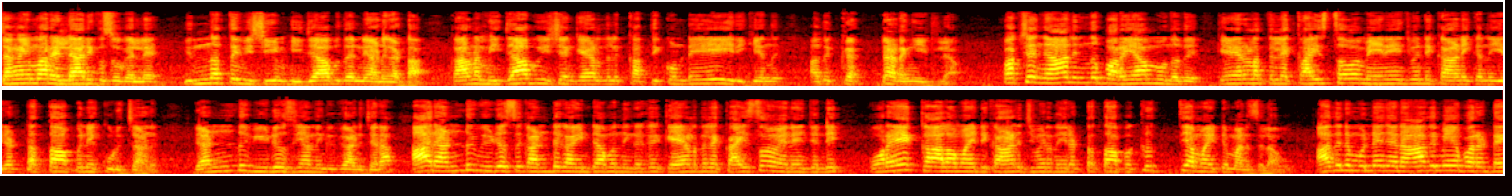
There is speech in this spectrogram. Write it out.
ചങ്ങൈമാർ എല്ലാവർക്കും സുഖല്ലേ? ഇന്നത്തെ വിഷയം ഹിജാബ് തന്നെയാണ് കേട്ടാ. കാരണം ഹിജാബ് വിഷയം കേരളത്തിൽ കത്തിക്കൊണ്ടേയിരിക്കുന്നു അത് കെട്ടടങ്ങിയിട്ടില്ല. പക്ഷെ ഞാൻ ഇന്ന് പറയാൻ പോകുന്നത് കേരളത്തിലെ ക്രൈസ്തവ മാനേജ്മെന്റ് കാണിക്കുന്ന ഇരട്ടത്താപ്പിനെ കുറിച്ചാണ്. രണ്ട് വീഡിയോസ് ഞാൻ നിങ്ങൾക്ക് കാണിച്ചു തരാം. ആ രണ്ട് വീഡിയോസ് കണ്ടു കഴിഞ്ഞിട്ടാകുമ്പോൾ നിങ്ങൾക്ക് കേരളത്തിലെ ക്രൈസ്തവ മാനേജ്മെന്റ് കുറെ കാലമായിട്ട് കാണിച്ചു വരുന്ന ഇരട്ടത്താപ്പ് കൃത്യമായിട്ട് മനസ്സിലാവും. അതിനു മുന്നേ ഞാൻ ആദ്യമേ പറയട്ടെ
